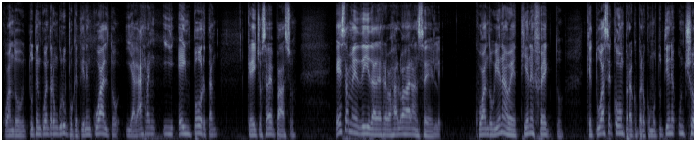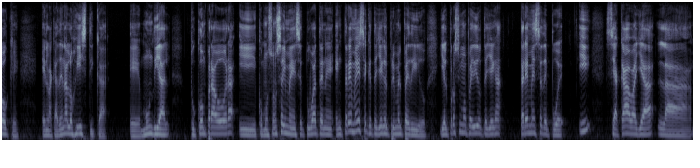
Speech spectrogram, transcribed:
Cuando tú te encuentras un grupo que tienen cuarto y agarran e importan, que dicho sea de paso, esa medida de rebajar los aranceles, cuando viene a ver, tiene efecto que tú haces compra, pero como tú tienes un choque en la cadena logística eh, mundial, tú compras ahora y como son seis meses, tú vas a tener en tres meses que te llegue el primer pedido y el próximo pedido te llega tres meses después y se acaba ya la,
